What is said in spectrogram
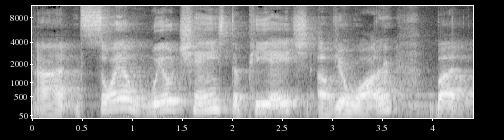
Uh, soil will change the pH of your water, but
